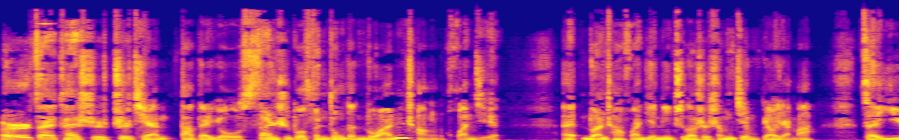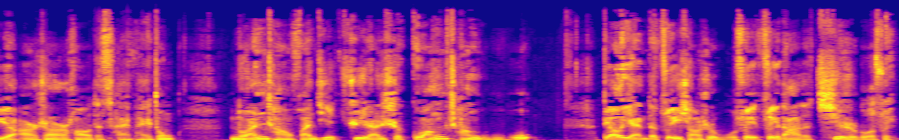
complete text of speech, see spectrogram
而在开始之前，大概有三十多分钟的暖场环节。哎，暖场环节，您知道是什么节目表演吗？在一月二十二号的彩排中，暖场环节居然是广场舞，表演的最小是五岁，最大的七十多岁，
